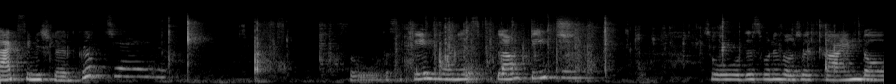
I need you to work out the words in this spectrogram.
மேட் ஃபினிஷில் இருக்குது ஸோ த செகண்ட் ஒன் இஸ் ப்ளம் பீச் so this one is also a kind of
